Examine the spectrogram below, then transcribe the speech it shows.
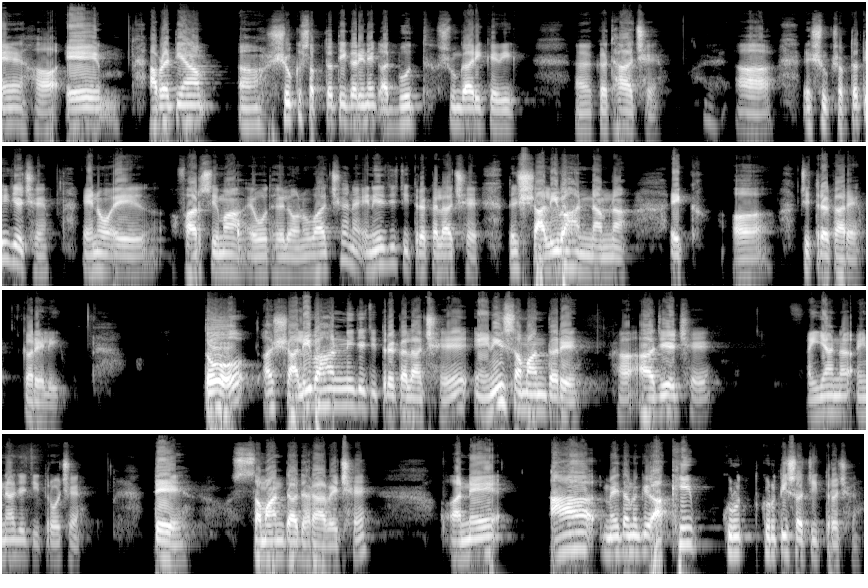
એ આપણે ત્યાં શુક સપ્તતિ કરીને એક અદ્ભુત શૃંગારી કેવી કથા છે. શુક સપ્તતી જે છે, એનો એ ફારસીમાં એવો થયેલો અનુવાદ છે ને એની જે ચિત્રકલા છે તે શાલિવાહન નામના એક ચિત્રકારે કરેલી. તો આ શાલિવાહનની જે ચિત્રકલા છે, એની સમાંતરે આ જે છે, અહીંયાના, અહીંના જે ચિત્રો છે, તે સમાનતા ધરાવે છે. અને આ મેં તમને કહ્યું, આખી કૃતિ સચિત્ર છે.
